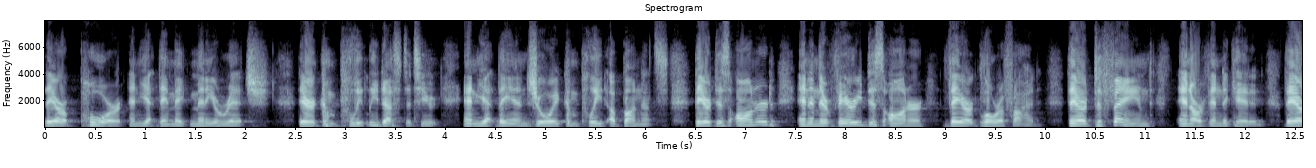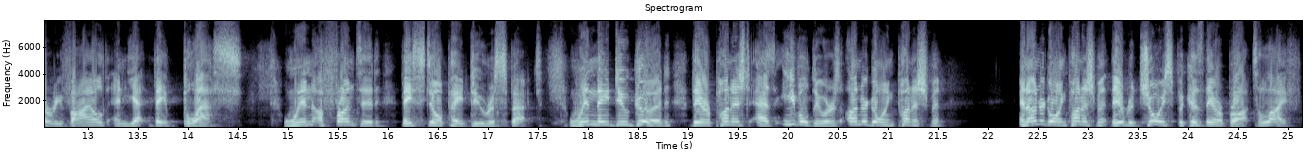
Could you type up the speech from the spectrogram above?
They are poor, and yet they make many rich. They are completely destitute, and yet they enjoy complete abundance. They are dishonored, and in their very dishonor, they are glorified. They are defamed and are vindicated. They are reviled, and yet they bless. When affronted, they still pay due respect. When they do good, they are punished as evildoers, undergoing punishment. And undergoing punishment, they rejoice because they are brought to life.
